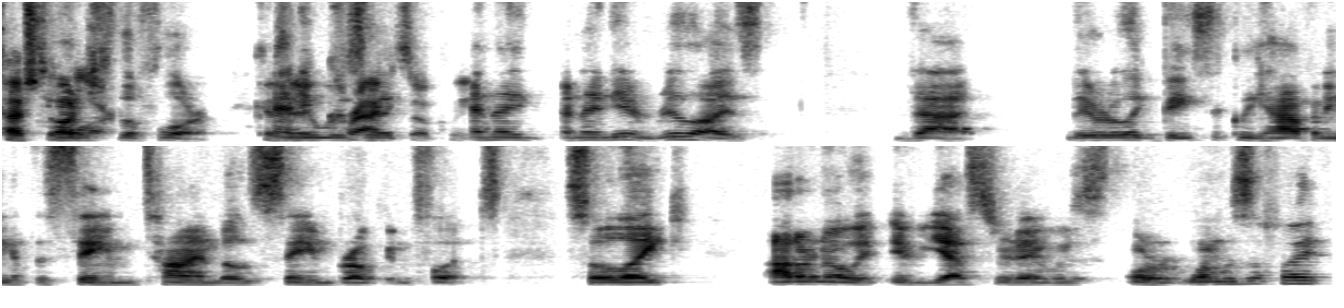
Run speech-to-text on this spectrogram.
Touch the touched floor the floor and it, it was like- so clean. and I and I didn't realize that they were like basically happening at the same time. Those same broken foots. So like I don't know if, if yesterday was or when was the fight.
